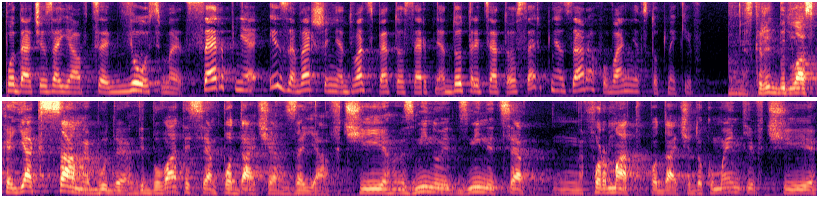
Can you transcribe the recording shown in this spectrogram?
подачі заяв це 8 серпня і завершення 25 серпня до 30 серпня зарахування вступників. Скажіть, будь ласка, як саме буде відбуватися подача заяв? Чи зміниться формат подачі документів, чи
